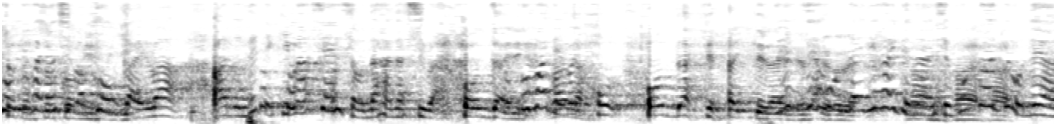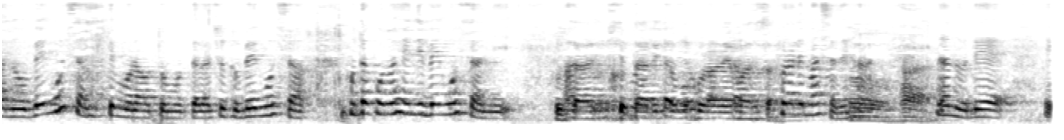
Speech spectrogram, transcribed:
そういう話は今回はあの出てきません。そんな話は本題。そこまでは。まだ本本題に入ってない全ですけど然本題に入ってないし、はい本当は今日ねあの弁護士さんに来てもらおうと思ったらちょっと弁護士さん本当はこの辺で弁護士さんに二人とも振られましたね。振られましたね、はい。うんはい。なので、え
